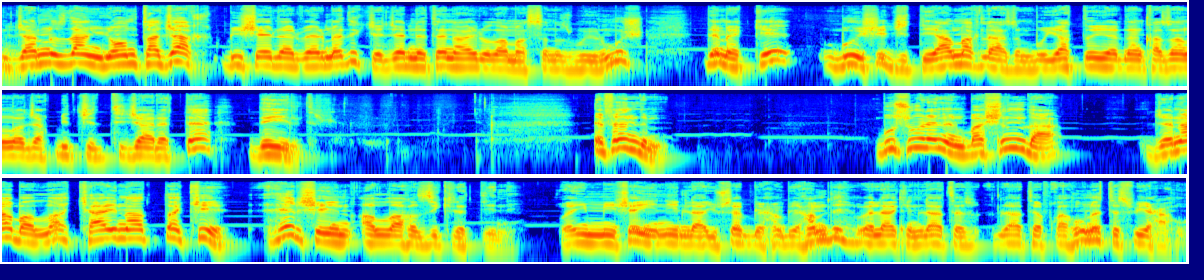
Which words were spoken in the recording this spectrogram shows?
Evet. Canınızdan yontacak bir şeyler vermedikçe cennete nail olamazsınız buyurmuş. Demek ki bu işi ciddiye almak lazım. Bu yattığı yerden kazanılacak bir ticarette değildir. Efendim bu surenin başında Cenab-ı Allah kainattaki her şeyin Allah'ı zikrettiğini ve in min şeyin illa yusebbihu bihamdih velakin la la tefkahune tesbihahum.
